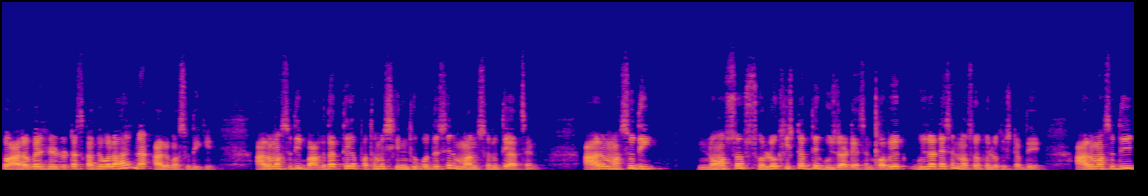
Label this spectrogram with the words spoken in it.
তো আরবের হেরোডোটাস কাকে বলা হয়? না আল মাসুদিকে আল মাসুদি বাগদাদ থেকে প্রথমে সিন্ধু প্রদেশের মানসরুতে আসেন আল মাসুদি নশো ষোলো খ্রিস্টাব্দে গুজরাটে আসেন। কবে গুজরাটে আসেন? নশো ষোলো খ্রিস্টাব্দে। আল মাসুদির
